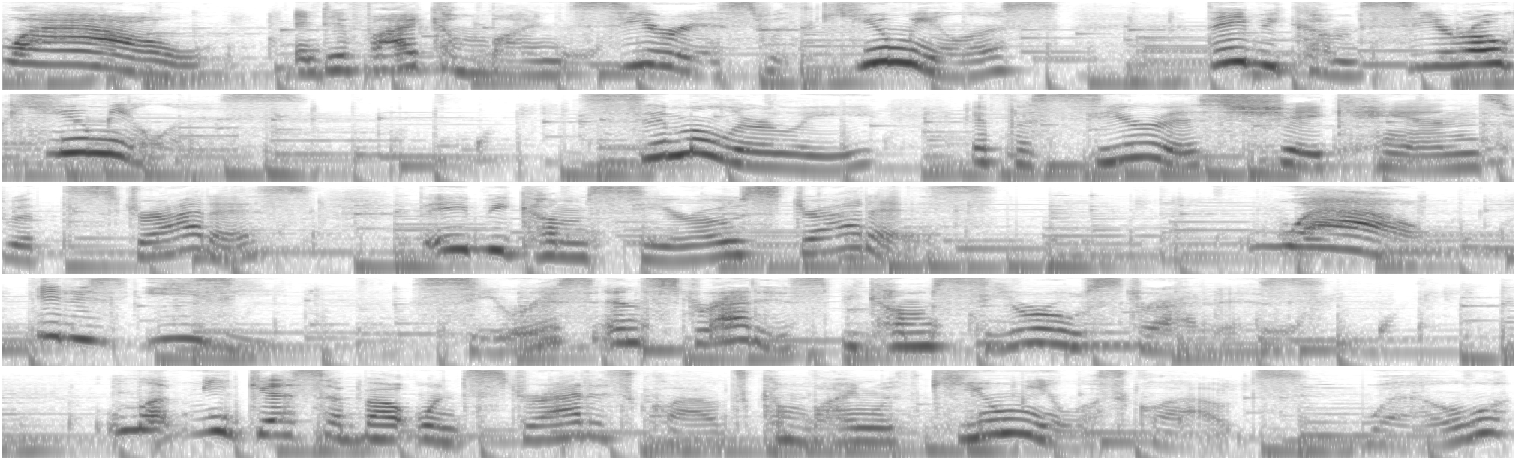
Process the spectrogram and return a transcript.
Wow! And if I combine cirrus with cumulus, they become cirrocumulus. Similarly, if a cirrus shake hands with stratus, they become cirrostratus. Wow! It is easy. Cirrus and stratus become cirrostratus. Let me guess about when stratus clouds combine with cumulus clouds. Well,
